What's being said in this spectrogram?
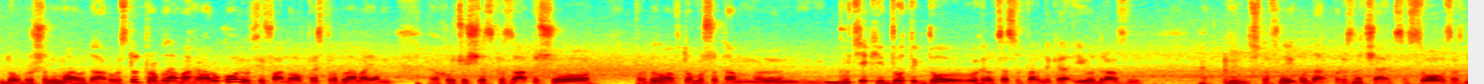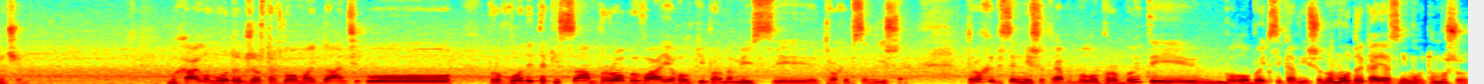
Добре, що немає удару. Ось тут проблема гра рукою FIFA, ну а в PES проблема, я хочу ще сказати, що проблема в тому, що там е, будь-який дотик до гравця суперника і одразу штрафний удар призначається. Соуза з м'ячем. Михайло Мудрик вже в штрафному майданчику проходить такий сам, пробиває голкіпер на місці. Трохи б. Трохи б сильніше треба було пробити, і було б цікавіше. Ну, Мудрика я зніму, тому що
